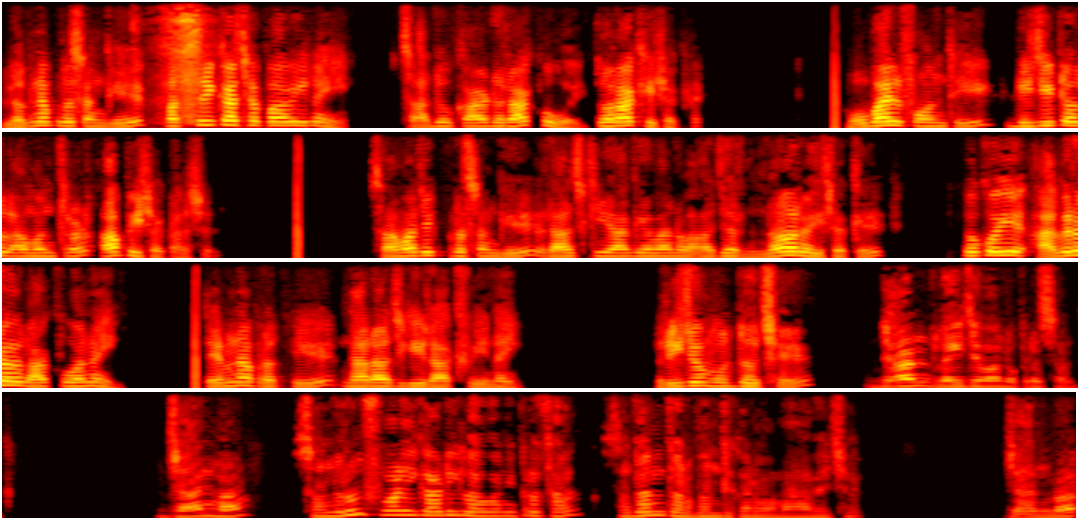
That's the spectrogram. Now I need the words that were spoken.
લગ્ન પ્રસંગે પત્રિકા છપાવી નહીં, સાદું કાર્ડ રાખવું હોય તો રાખી શકાય. મોબાઈલ ફોનથી ડિજિટલ આમંત્રણ આપી શકાશે. સામાજિક પ્રસંગે રાજકીય આગેવાનો હાજર ન રહી શકે, તો કોઈ આગ્રહ રાખવો નહીં. તેમના પ્રત્યે નારાજગી રાખવી નહીં. ત્રીજો મુદ્દો છે જાન લઈ જવાનો પ્રસંગ. જાનમાં સનરૂફ વાળી ગાડી લાવવાની પ્રથા સદંતર બંધ કરવામાં આવે છે. જાનમાં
